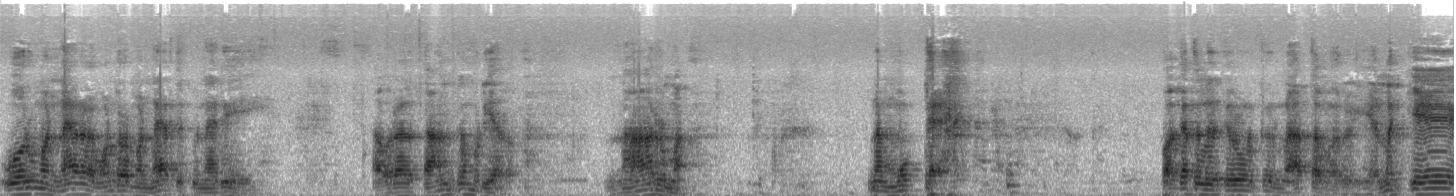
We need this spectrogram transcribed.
ஒரு மணி நேரம் ஒன்றரை மணி நேரத்துக்கு பின்னாடி அவரால் தாங்க முடியாது நாருமா நான் முட்டை. பக்கத்தில் இருக்கிறவனுக்கு நாத்தம் வரும். எனக்கே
